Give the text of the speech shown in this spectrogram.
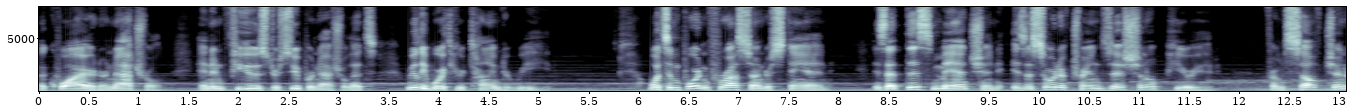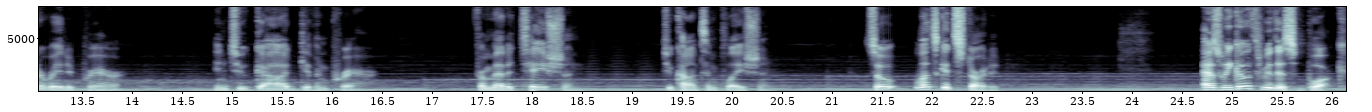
acquired or natural, and infused or supernatural. That's really worth your time to read. What's important for us to understand is that this mansion is a sort of transitional period from self generated prayer into God given prayer, from meditation to contemplation. So let's get started. As we go through this book,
